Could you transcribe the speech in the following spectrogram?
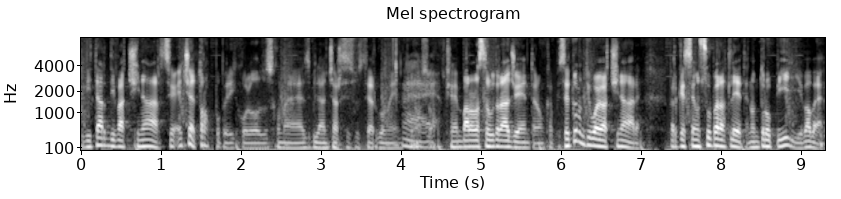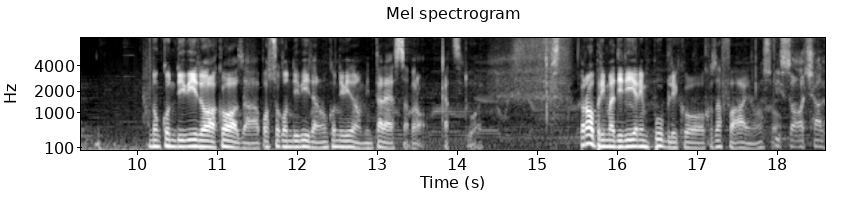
evitare di vaccinarsi e c'è troppo pericoloso secondo me sbilanciarsi su questi argomenti, non Eh. so, c'è in ballo la salute della gente, non capisco. Se tu non ti vuoi vaccinare perché sei un super atleta e non te lo pigli, vabbè, non condivido la cosa, posso condividere, non condividere, non mi interessa, però cazzi tuoi. Però prima di dire in pubblico cosa fai, non lo so. i social.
